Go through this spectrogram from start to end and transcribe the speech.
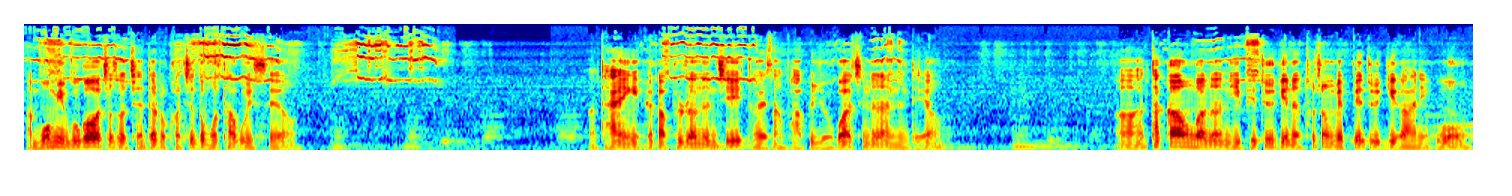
아, 몸이 무거워져서 제대로 걷지도 못하고 있어요. 아, 다행히 배가 불렀는지 더 이상 밥을 요구하지는 않는데요. 어, 안타까운 거는 이 비둘기는 토종 맷비둘기가 아니고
